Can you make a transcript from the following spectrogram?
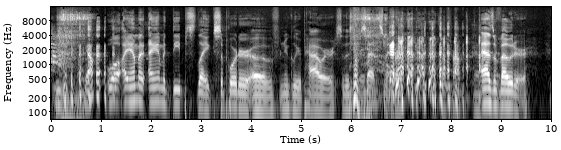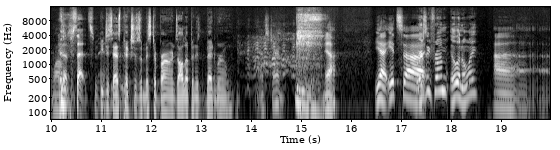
yeah? well, I am a I am a deep like supporter of nuclear power, so this upsets me. So yeah. As a voter, it upsets me. He just has pictures of Mr. Burns all up in his bedroom. that's true yeah yeah it's uh Where's he from? Illinois. Uh,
